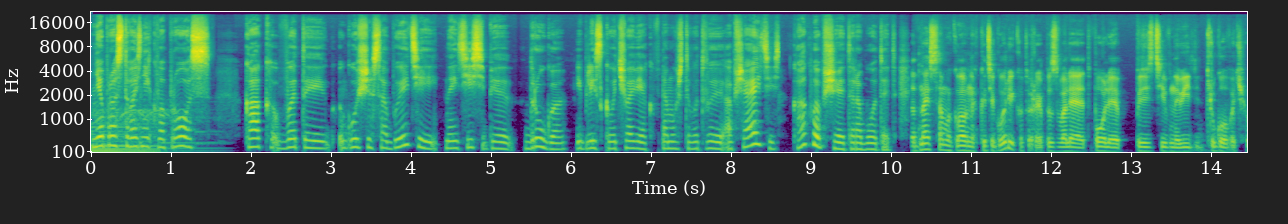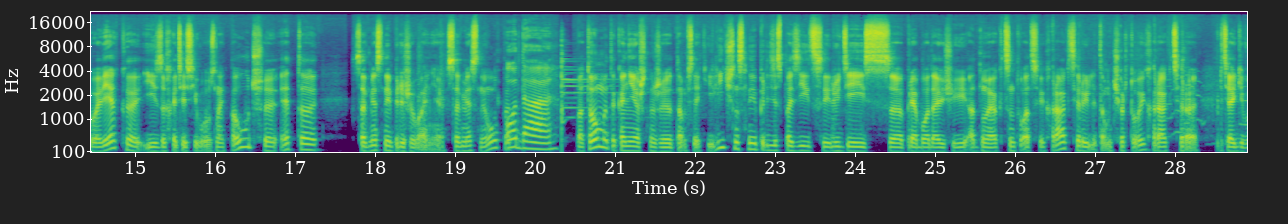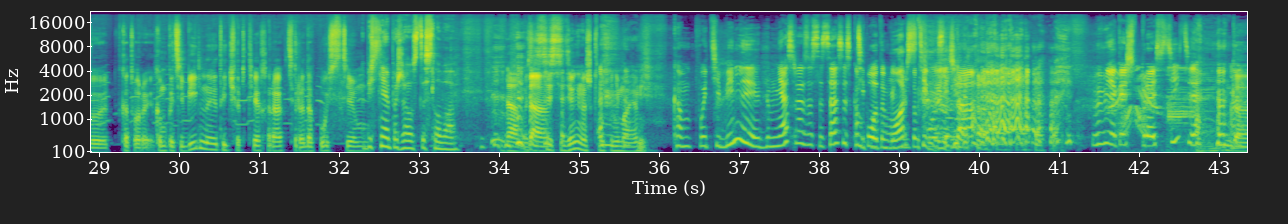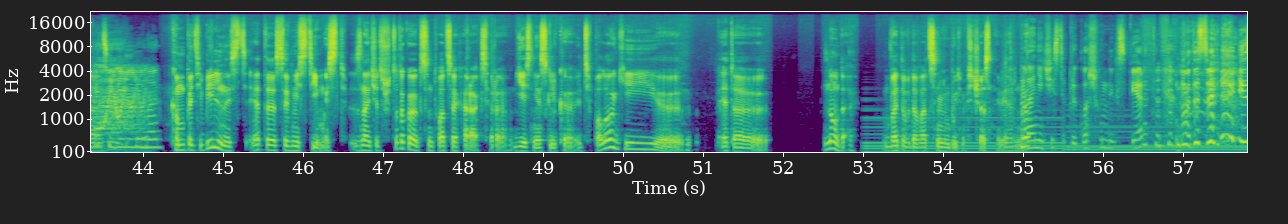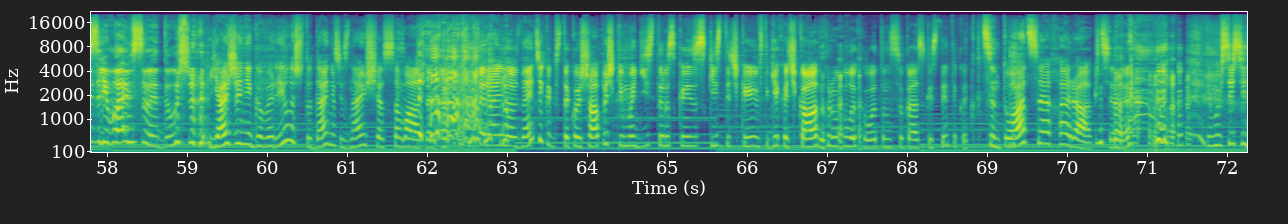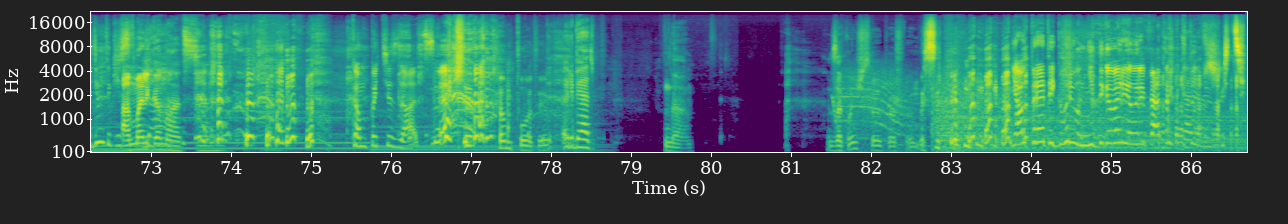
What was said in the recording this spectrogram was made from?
Мне просто возник вопрос, как в этой гуще событий найти себе друга и близкого человека, потому что вот вы общаетесь, как вообще это работает? Одна из самых главных категорий, которая позволяет более позитивно видеть другого человека и захотеть его узнать получше, это совместные переживания, совместный опыт. О, да. Потом это, конечно же, там всякие личностные предиспозиции людей с преобладающей одной акцентуацией характера или там чертой характера, притягивают, которые компатибильны этой черте характера, допустим. Объясняй, пожалуйста, слова. Да, мы здесь сидим, немножко не понимаем. Компатибильные для меня сразу ассоциация с компотом. типа, вкусным. Да. Вы меня, конечно, простите. Да. Компатибильно. Компатибильность — это совместимость. Значит, что такое акцентуация характера? Есть несколько типологий. э, Это... Ну да, в это вдаваться не будем сейчас, наверное. Даня чисто приглашенный эксперт. Мы тут изливаем свою душу. Я же не говорила, что Даня всезнающая сова. Реально, знаете, как с такой шапочки магистрской, с кисточкой, в таких очках круглых, вот он с указкой стоит, такой, акцентуация характера. И мы все сидим такие... Амальгамация. «Да». Компатизация. Компоты. Ребят, Да. Закончи свою прошлую мысль. Я вот про это и говорю, он не договорил, ребята, как это бежите.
